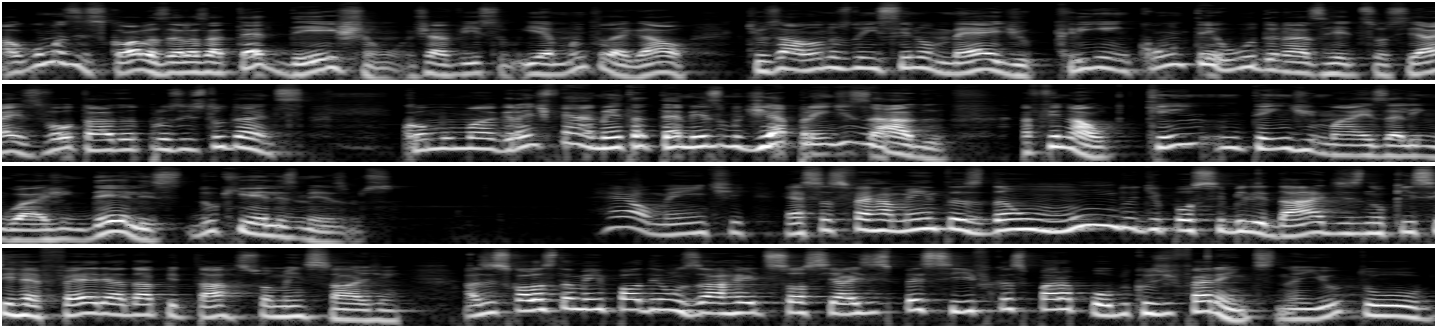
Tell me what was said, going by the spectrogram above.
Algumas escolas elas até deixam, já vi isso e é muito legal, que os alunos do ensino médio criem conteúdo nas redes sociais voltado para os estudantes, como uma grande ferramenta até mesmo de aprendizado. Afinal, quem entende mais a linguagem deles do que eles mesmos? Realmente, essas ferramentas dão um mundo de possibilidades no que se refere a adaptar sua mensagem. As escolas também podem usar redes sociais específicas para públicos diferentes, né? YouTube,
